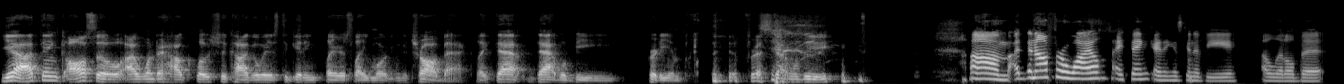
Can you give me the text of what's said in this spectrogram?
Yeah, I think also I wonder how close Chicago is to getting players like Morgan Gautrat back. Like that, that would be pretty impressive. that will be. um, not for a while. I think. I think it's going to be a little bit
